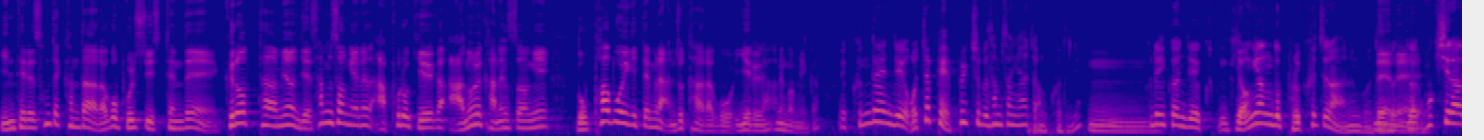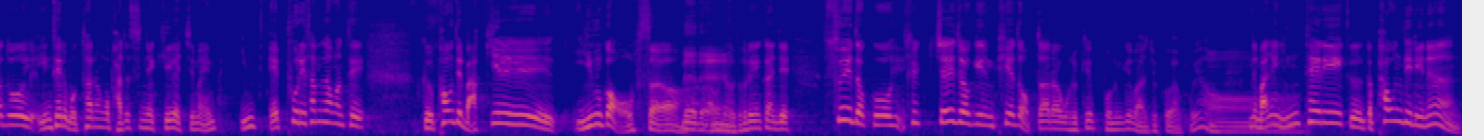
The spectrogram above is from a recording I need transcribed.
인텔을 선택한다라고 볼 수 있을 텐데 그렇다면 이제 삼성에는 앞으로 기회가 안 올 가능성이 높아 보이기 때문에 안 좋다라고 이해를 하는 겁니까? 예, 근데 이제 어차피 애플 칩은 삼성이 하지 않거든요. 음, 그러니까 이제 그 영향도 별로 크지는 않은 거죠. 네네. 그러니까 혹시라도 인텔이 못하는 거 받을 수 있는 기회가 있지만 애플이 삼성한테 그 파운드를 맡길 이유가 없어요. 네네. 아무래도 그러니까 이제 수혜도 없고 실제적인 피해도 없다라고 그렇게 보는 게 맞을 것 같고요. 어. 근데 만약 인텔이 그 그러니까 파운드리는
